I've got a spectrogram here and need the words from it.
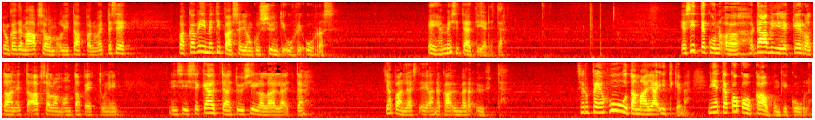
jonka tämä Absalom oli tappanut, että se vaikka viime tipassa jonkun syntiuhri uhras. Eihän me sitä tiedetä. Ja sitten kun Davidille kerrotaan, että Absalom on tapettu, niin, niin siis se käyttäytyy sillä lailla, että japanilaiset ei ainakaan ymmärrä yhtään. Se rupeaa huutamaan ja itkemään, niin että koko kaupunki kuulee.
